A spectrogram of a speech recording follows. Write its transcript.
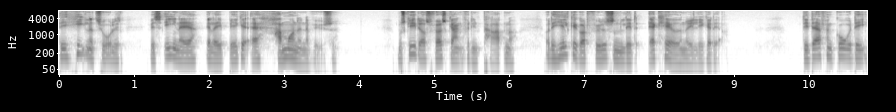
Det er helt naturligt, hvis en af jer eller I begge er hamrende nervøse. Måske er det også første gang for din partner, og det hele kan godt føles sådan lidt akavet, når I ligger der. Det er derfor en god idé,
